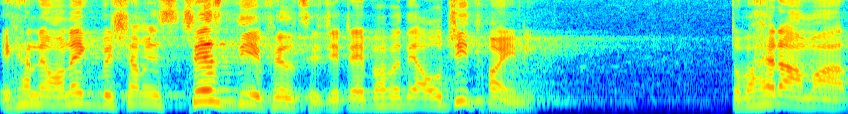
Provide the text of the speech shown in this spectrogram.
এখানে অনেক বেশি আমি স্ট্রেস দিয়ে ফেলছি, যেটা এভাবে দেওয়া উচিত হয়নি। তো ভাইরা আমার,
